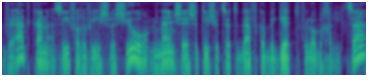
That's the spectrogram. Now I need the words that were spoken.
ועד כאן הסעיף הרביעי של השיעור, מניין שאשת איש יוצאת דווקא בגט ולא בחליצה,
